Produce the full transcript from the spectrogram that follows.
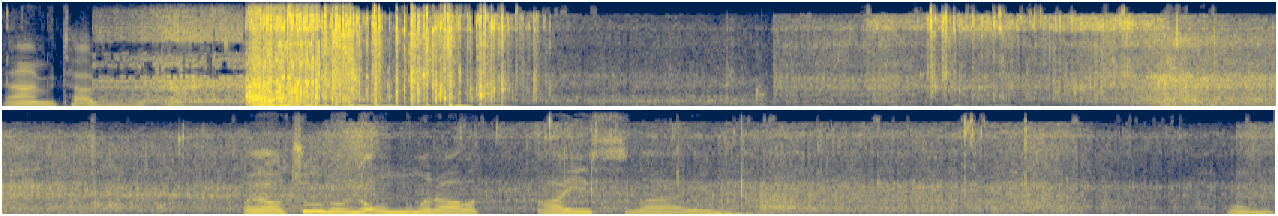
Hemen biter bu video. Hayatım böyle on numara bak. Ay slime. Oğlum.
